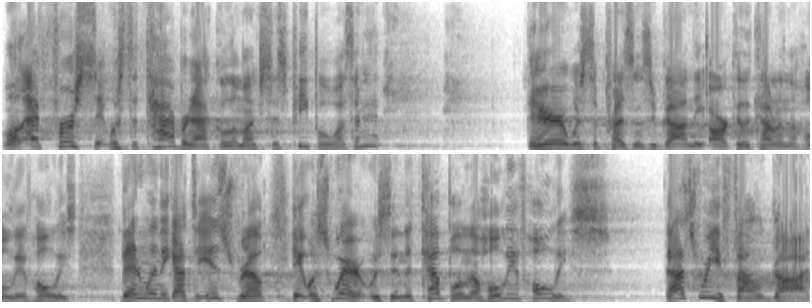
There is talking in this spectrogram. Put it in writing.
Well, at first, it was the tabernacle amongst his people, wasn't it? There was the presence of God in the Ark of the Covenant in the Holy of Holies. Then, when they got to Israel, it was where? It was in the temple, in the Holy of Holies. That's where you found God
